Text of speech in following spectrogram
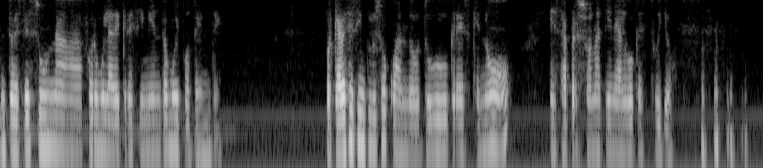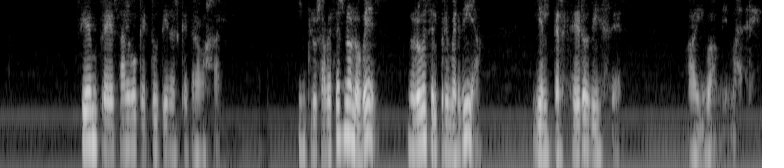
Entonces es una fórmula de crecimiento muy potente. Porque a veces incluso cuando tú crees que no, esa persona tiene algo que es tuyo. Siempre es algo que tú tienes que trabajar. Incluso a veces no lo ves, no lo ves el primer día. Y el tercero dices, ahí va mi madre,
